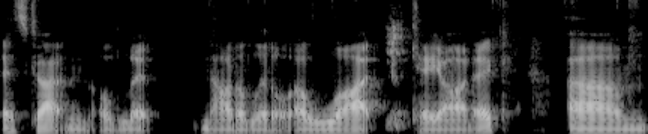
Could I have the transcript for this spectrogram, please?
it's gotten a lit not a little, a lot chaotic. Um,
